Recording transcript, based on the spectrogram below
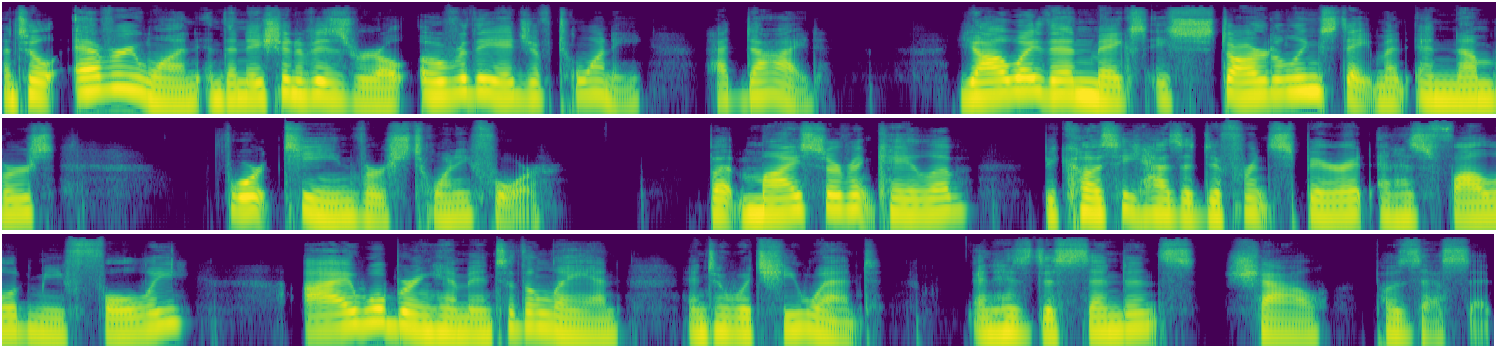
until everyone in the nation of Israel over the age of 20 had died. Yahweh then makes a startling statement in Numbers 14, verse 24. But my servant Caleb, because he has a different spirit and has followed me fully, I will bring him into the land into which he went, and his descendants shall possess it.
